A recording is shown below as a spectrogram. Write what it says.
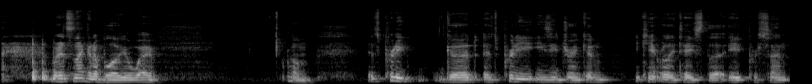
but it's not gonna blow you away. Um, it's pretty good. It's pretty easy drinking. You can't really taste the eight percent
